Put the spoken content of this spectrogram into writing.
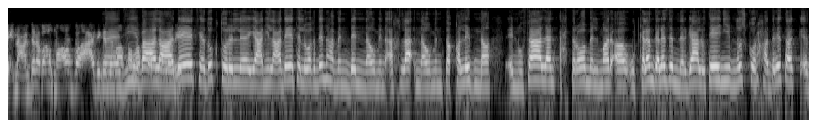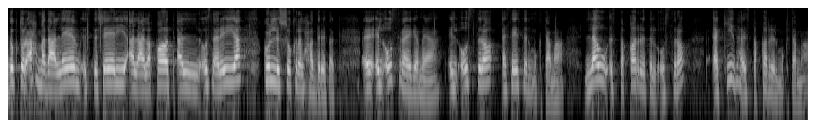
إحنا عندنا بقى النهارده عادي جدا ما أنا دي بقى العادات يا دكتور اللي يعني العادات اللي واخدينها من ديننا ومن أخلاقنا ومن تقاليدنا إنه فعلا احترام المرأة والكلام ده لازم نرجع له تاني. بنشكر حضرتك دكتور أحمد علام استشاري العلاقات الأسرية. كل الشكر لحضرتك. آه، الأسرة يا جماعة الأسرة أساس المجتمع. لو استقرت الأسرة أكيد هيستقر المجتمع.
